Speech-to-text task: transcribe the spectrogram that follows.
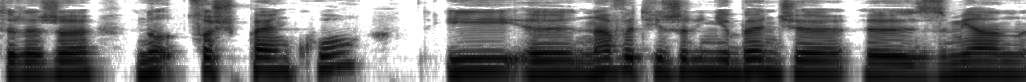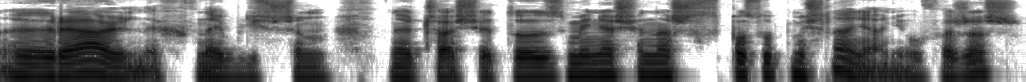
tyle że no, coś pękło, i y, nawet jeżeli nie będzie y, zmian y, realnych w najbliższym czasie, to zmienia się nasz sposób myślenia, nie uważasz?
